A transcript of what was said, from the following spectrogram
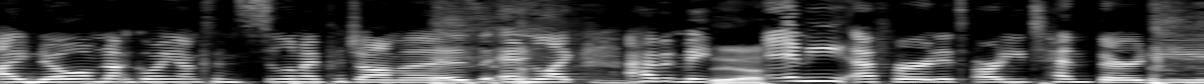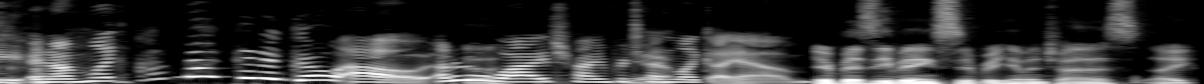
I know I'm not going out because I'm still in my pajamas and like I haven't made Yeah. any effort. And it's already 10:30, and I'm like, I'm not gonna go out. I don't know why I try and pretend Yeah. like I am. You're busy being superhuman, trying to like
